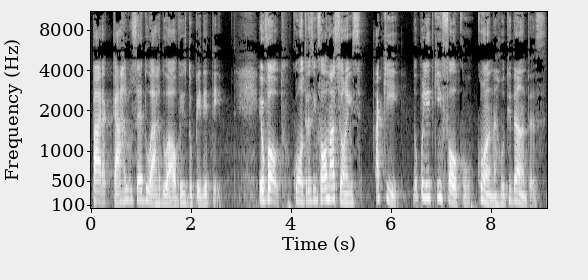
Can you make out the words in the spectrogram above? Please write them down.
para Carlos Eduardo Alves, do PDT. Eu volto com outras informações aqui no Política em Foco com Ana Ruth Dantas.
